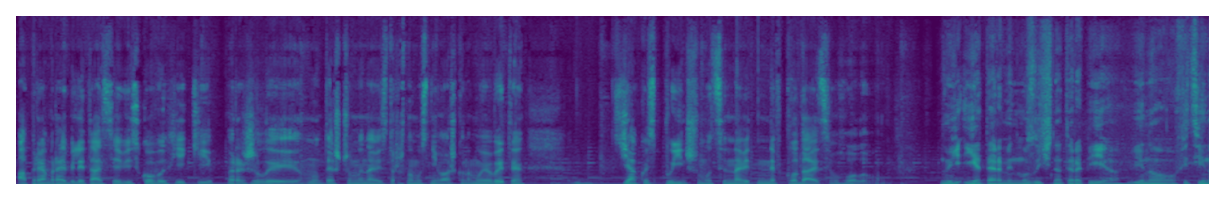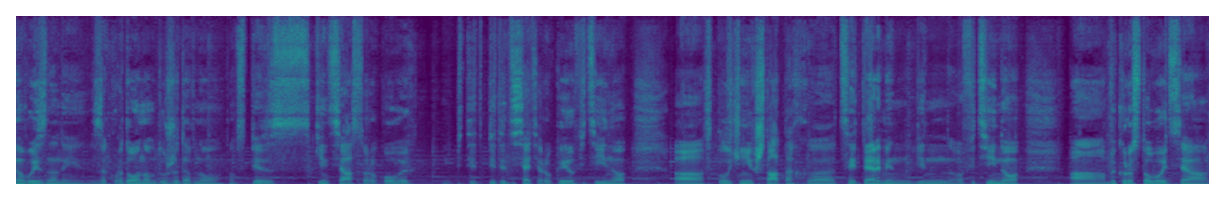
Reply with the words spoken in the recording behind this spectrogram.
а прям реабілітація військових, які пережили ну те, що ми навіть в страшному сні важко нам уявити, якось по-іншому це навіть не вкладається в голову. Ну, є- термін музична терапія. Він офіційно визнаний за кордоном дуже давно, там з кінця 40-х, 50-ті роки офіційно в Сполучених Штатах е, цей термін він офіційно використовується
